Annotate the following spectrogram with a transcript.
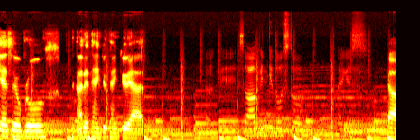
कैसे हो ब्रो अरे थैंक यू थैंक यू यार। ओके सो आप इनके दोस्त हो आई गेस या।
